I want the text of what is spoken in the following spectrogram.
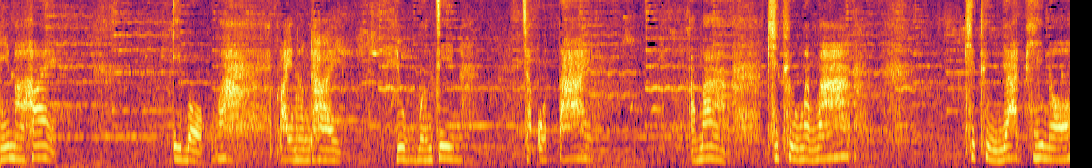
นี้มาให้ อีบอกว่าไปเมืองไทย อยู่เมืองจีน จะอดตาย อาม่า คิดถึงมาม่า คิดถึงญาติพี่น้อง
